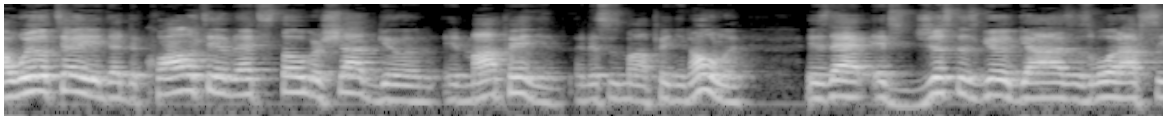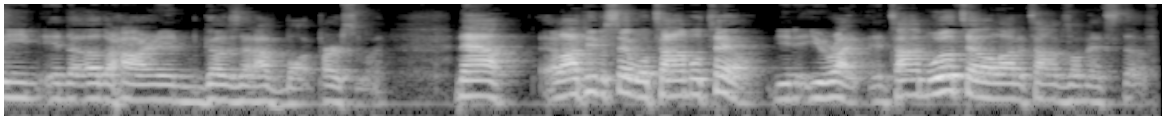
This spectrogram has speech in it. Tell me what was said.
I will tell you that the quality of that Stoeger shotgun, in my opinion, and this is my opinion only, is that it's just as good, guys, as what I've seen in the other higher end guns that I've bought personally. Now, a lot of people say, well, time will tell. You, are right. And time will tell a lot of times on that stuff.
